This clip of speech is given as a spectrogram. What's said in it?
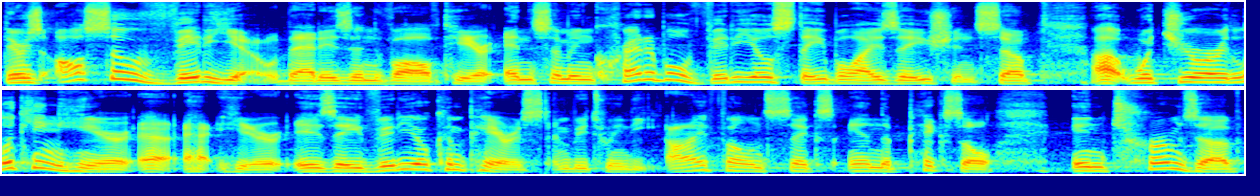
There's also video that is involved here and some incredible video stabilization. So uh, what you're looking here at, at here is a video comparison between the iPhone 6 and the Pixel in terms of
